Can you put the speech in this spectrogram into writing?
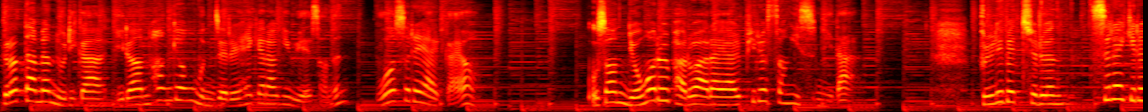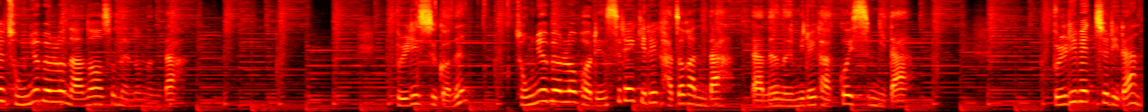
그렇다면 우리가 이러한 환경 문제를 해결하기 위해서는 무엇을 해야 할까요? 우선 용어를 바로 알아야 할 필요성이 있습니다. 분리배출은 쓰레기를 종류별로 나누어서 내놓는다. 분리수거는 종류별로 버린 쓰레기를 가져간다 라는 의미를 갖고 있습니다. 분리배출이란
